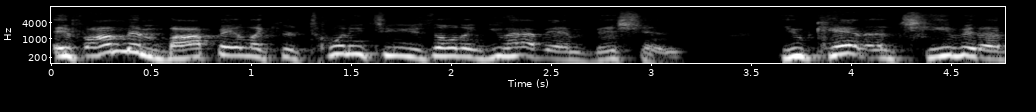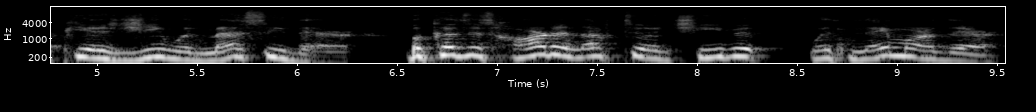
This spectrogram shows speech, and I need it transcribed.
if I'm Mbappe, like you're 22 years old and you have ambition, you can't achieve it at PSG with Messi there because it's hard enough to achieve it with Neymar there.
